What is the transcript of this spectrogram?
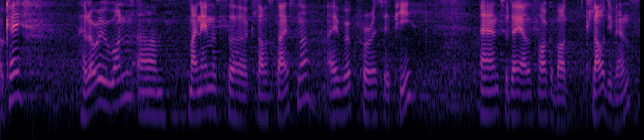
Okay, hello everyone. Um, my name is uh, Klaus Deissner. I work for SAP, and today I'll talk about cloud events.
